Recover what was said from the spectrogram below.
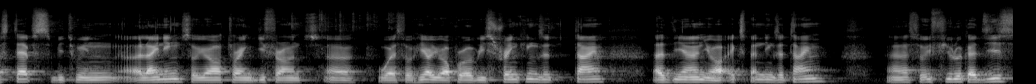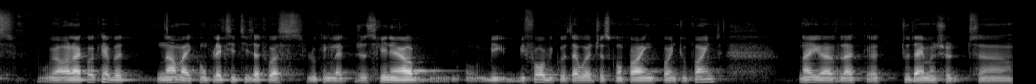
steps between aligning, so you are trying different uh, ways. So here you are probably shrinking the time. At the end, you are expanding the time. Uh, so if you look at this, we are like, okay, but now my complexity that was looking like just linear before because I was just comparing point to point. Now you have like a two-dimensional uh,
